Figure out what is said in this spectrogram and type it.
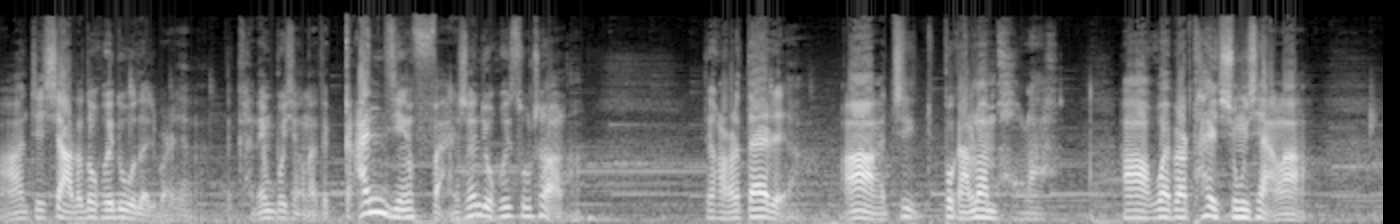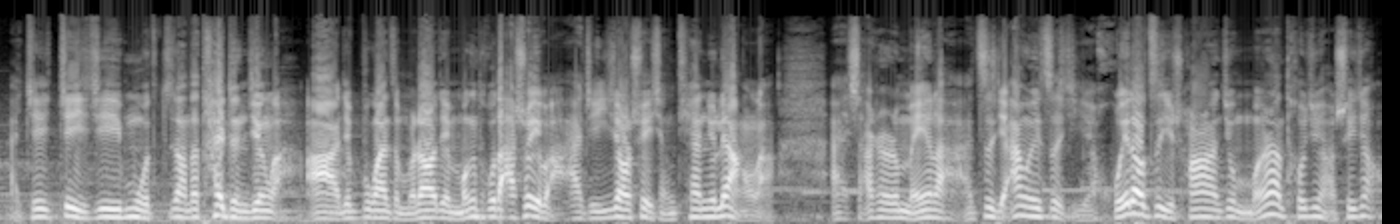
啊这吓得都回肚子里边去了，肯定不行了，得赶紧反身就回宿舍了，得好好待着呀。啊，这不敢乱跑了，啊，外边太凶险了，哎，这这这一幕让他太震惊了啊！就不管怎么着，这蒙头大睡吧，这一觉睡醒天就亮了，哎，啥事都没了，自己安慰自己，回到自己床上就蒙上头就想睡觉。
